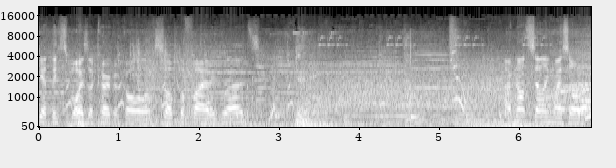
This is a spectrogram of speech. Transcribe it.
Get these boys a Coca-Cola and stop the fighting, lads. I'm not selling my soul to Coke.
